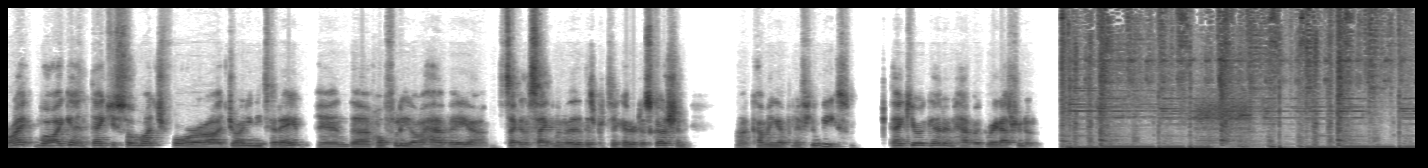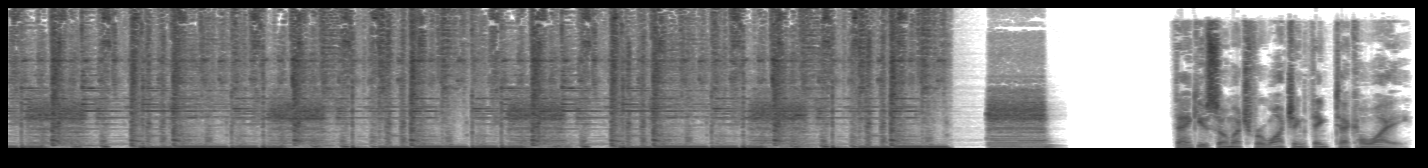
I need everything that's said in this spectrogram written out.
All right. Well, again, thank you so much for uh, joining me today, and uh, hopefully, I'll have a uh, second segment of this particular discussion uh, coming up in a few weeks. Thank you again and have a great afternoon. Thank you so much for watching Think Tech Hawaii.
